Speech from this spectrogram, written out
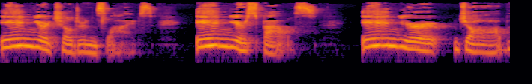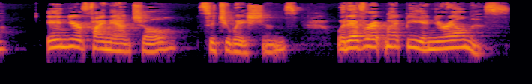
in your children's lives, in your spouse, in your job, in your financial situations, whatever it might be in your illness,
